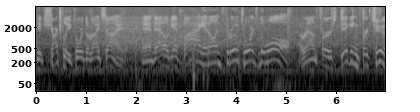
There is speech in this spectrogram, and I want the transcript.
Hit sharply toward the right side. And that'll get by and on through towards the wall. Around first, digging for two.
